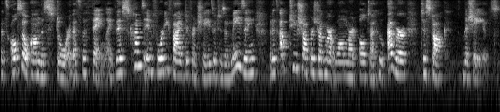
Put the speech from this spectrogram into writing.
that's also on the store. That's the thing. Like this comes in 45 different shades, which is amazing, but it's up to Shoppers Drug Mart, Walmart, Ulta, whoever to stock the shades.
